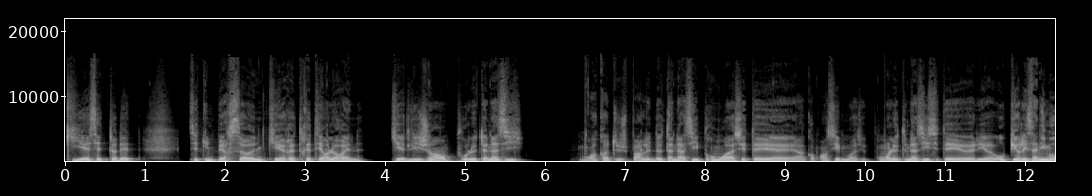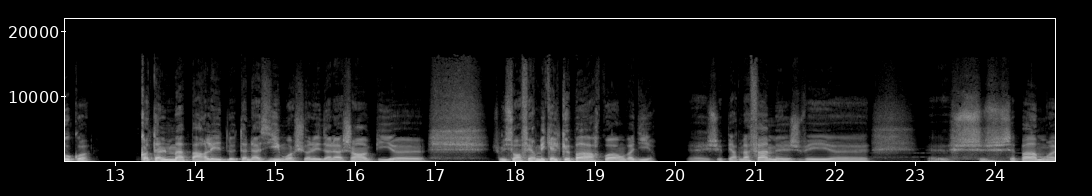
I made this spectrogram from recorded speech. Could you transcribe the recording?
qui est cette Claudette? C'est une personne qui est retraitée en Lorraine, qui aide les gens pour l'euthanasie. Moi, quand je parlais d'euthanasie, pour moi, c'était euh, incompréhensible. Moi, pour moi, l'euthanasie, c'était au pire les animaux, quoi. Quand elle m'a parlé de l'euthanasie, moi, je suis allé dans la chambre, puis je me suis enfermé quelque part, quoi, on va dire. je vais perdre ma femme, je vais euh, je, sais pas, moi,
